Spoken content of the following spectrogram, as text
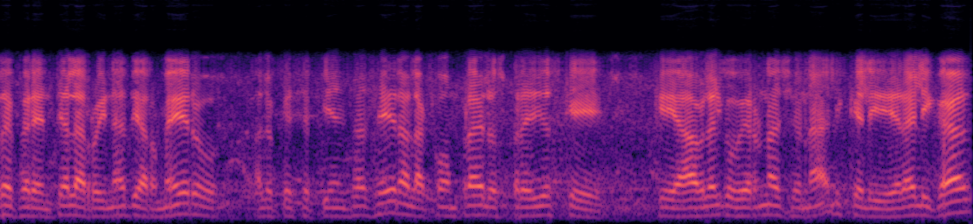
referente a las ruinas de Armero, a lo que se piensa hacer, a la compra de los predios que, que habla el gobierno nacional y que lidera el IGAD,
